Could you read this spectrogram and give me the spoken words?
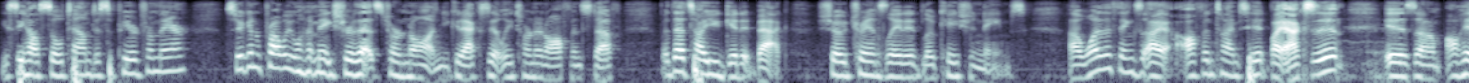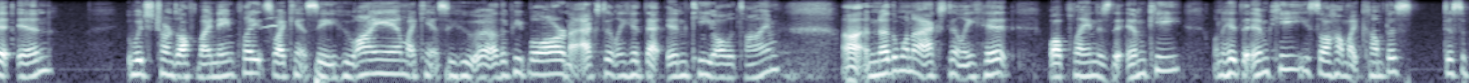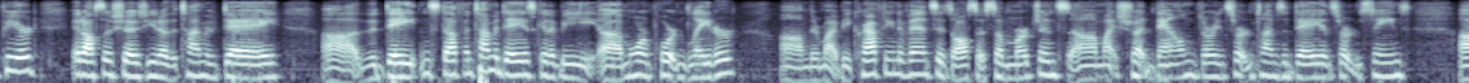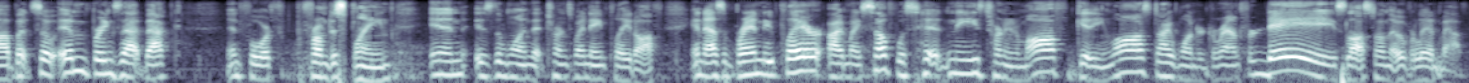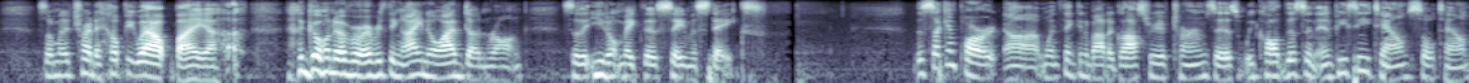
you see how Soltown disappeared from there? So you're going to probably want to make sure that's turned on. You could accidentally turn it off and stuff, but that's how you get it back. Show translated location names. Uh, one of the things I oftentimes hit by accident is um, I'll hit N which turns off my nameplate so I can't see who I am, I can't see who other people are, and I accidentally hit that N key all the time. Uh, another one I accidentally hit while playing is the M key. When I hit the M key, you saw how my compass disappeared. It also shows, you know, the time of day, uh, the date and stuff, and time of day is going to be uh, more important later. Um, there might be crafting events. It's also some merchants uh, might shut down during certain times of day in certain scenes. Uh, but so M brings that back and forth from displaying. N is the one that turns my nameplate off. And as a brand new player, I myself was hitting these, turning them off, getting lost. I wandered around for days lost on the overland map. So I'm going to try to help you out by uh, going over everything I know I've done wrong so that you don't make those same mistakes. The second part, uh, when thinking about a glossary of terms, is we called this an NPC town, Soltown.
